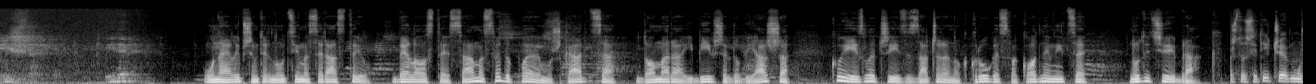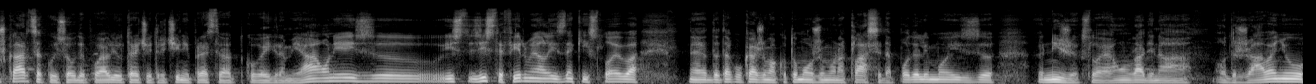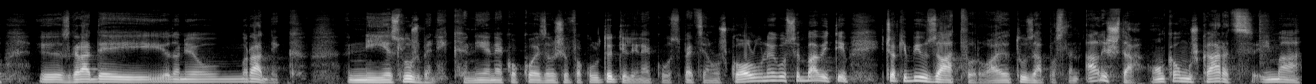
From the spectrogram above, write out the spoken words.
Ništa. Idem. U najlepšim trenucima se rastaju. Bela ostaje sama sve do pojave muškarca, domara i bivšeg dobijaša koji je izlači iz začaranog kruga svakodnevnice nudiće joj brak. Što se tiče muškarca koji se ovde pojavljaju u trećoj trećini predstava koga igram ja, on je iz, iz, iz iste firme, ali iz nekih slojeva E, da tako kažem, ako to možemo na klase da podelimo iz e, nižeg sloja. On radi na održavanju zgrade i jedan je radnik. Nije službenik, nije neko ko je završio fakultet ili neku specijalnu školu, nego se bavi tim. Čak je bio u zatvoru, a je tu zaposlen. Ali šta, on kao muškarac ima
